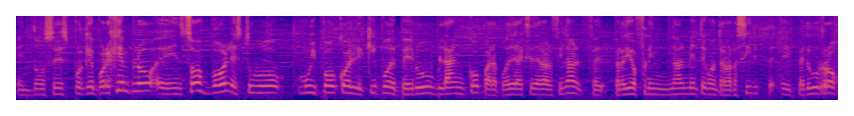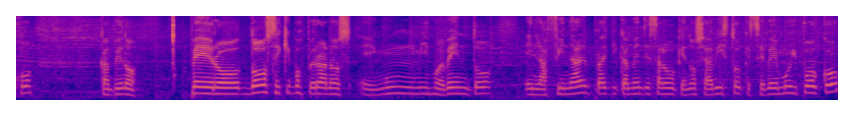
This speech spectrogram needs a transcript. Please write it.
entonces, porque por ejemplo, eh, en softball estuvo muy poco el equipo de Perú blanco para poder acceder al final. Fe- Perdió finalmente contra Brasil, el Perú rojo campeonó. Pero dos equipos peruanos en un mismo evento, en la final prácticamente es algo que no se ha visto, que se ve muy poco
